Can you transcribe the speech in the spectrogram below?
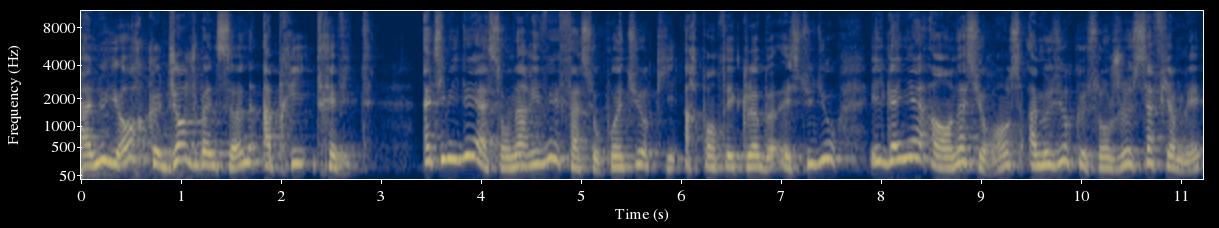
À New York, George Benson apprit très vite. Intimidé à son arrivée face aux pointures qui arpentaient club et studio, il gagnait en assurance à mesure que son jeu s'affirmait,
